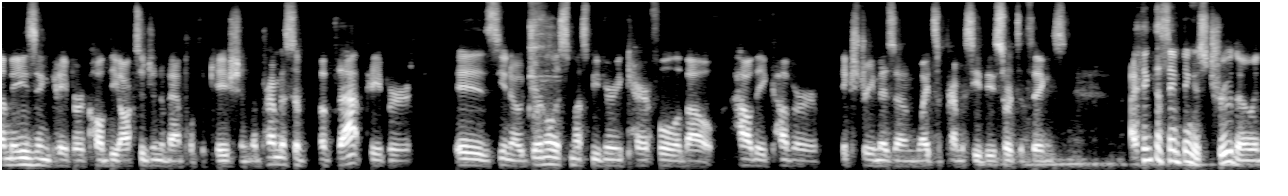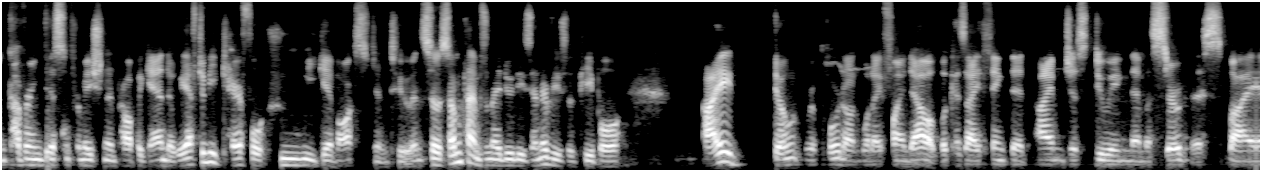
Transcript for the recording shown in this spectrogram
amazing paper called The Oxygen of Amplification. The premise of, of that paper is, you know, journalists must be very careful about how they cover extremism, white supremacy, these sorts of things. I think the same thing is true, though, in covering disinformation and propaganda. We have to be careful who we give oxygen to. And so sometimes when I do these interviews with people, I don't report on what I find out because I think that I'm just doing them a service by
